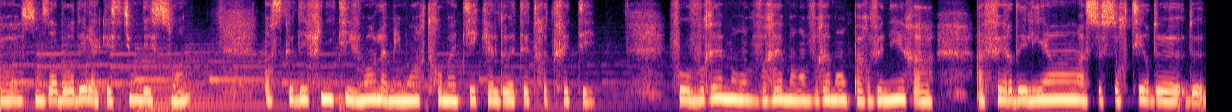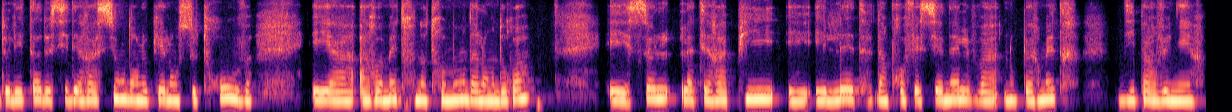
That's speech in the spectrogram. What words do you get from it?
euh, sans aborder la question des soins parce que définitivement la mémoire traumatique, elle doit être traitée. Il faut vraiment, vraiment, vraiment parvenir à, faire des liens, à se sortir de, l'état de sidération dans lequel on se trouve et à, remettre notre monde à l'endroit. Et seule la thérapie et, l'aide d'un professionnel va nous permettre d'y parvenir.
